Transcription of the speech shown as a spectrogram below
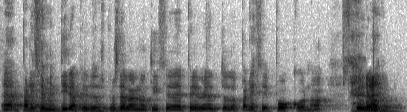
Uh, parece mentira, pero después de la noticia de Pebble todo parece poco, ¿no? Pero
